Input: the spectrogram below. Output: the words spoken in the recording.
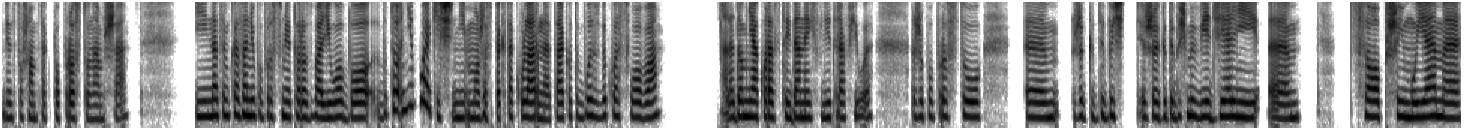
więc poszłam tak po prostu na mszę. I na tym kazaniu po prostu mnie to rozwaliło, bo, bo to nie było jakieś nie, może spektakularne, tak? To były zwykłe słowa, ale do mnie akurat w tej danej chwili trafiły, że po prostu, że, gdybyś, że gdybyśmy wiedzieli, co przyjmujemy,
